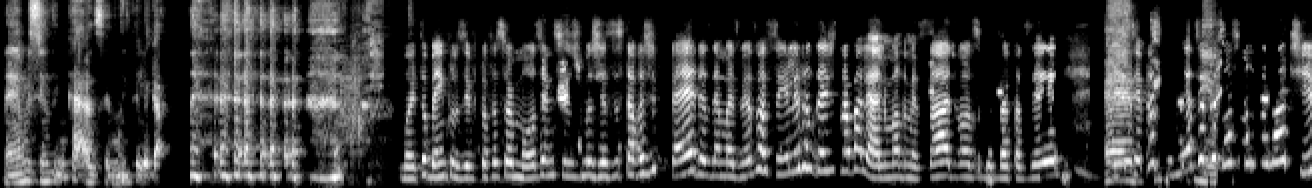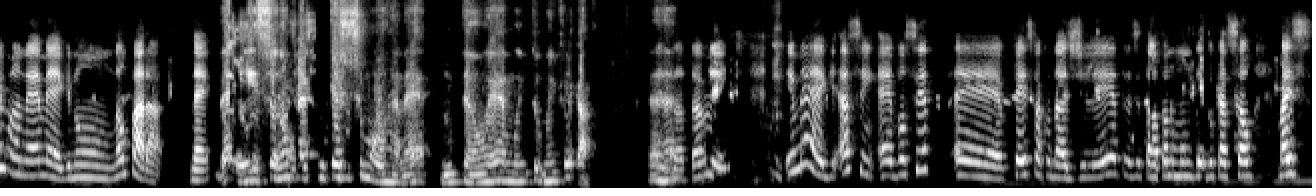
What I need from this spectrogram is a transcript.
Né? Eu me sinto em casa, é muito legal. Muito bem, inclusive o professor Moser nesses últimos dias estava de férias, né? Mas mesmo assim ele não deixa de trabalhar, ele manda mensagem, fala o que vai fazer. É, é sempre assim, é sempre uma alternativa, né, Meg? Não, não parar, né? É, isso não faz com que a gente morra, né? Então é muito, muito legal. Exatamente. E Meg, assim, é, você é, fez faculdade de letras e tal, está no mundo da educação, mas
